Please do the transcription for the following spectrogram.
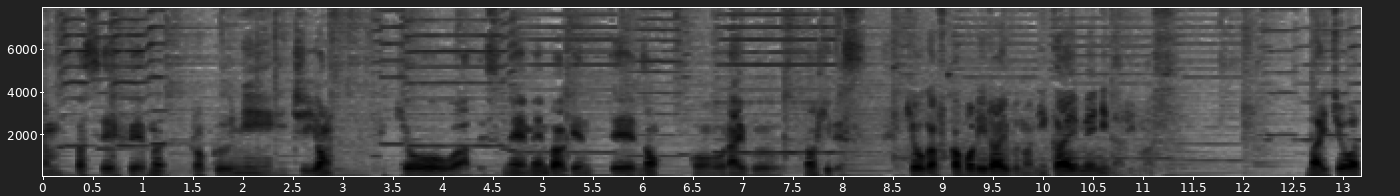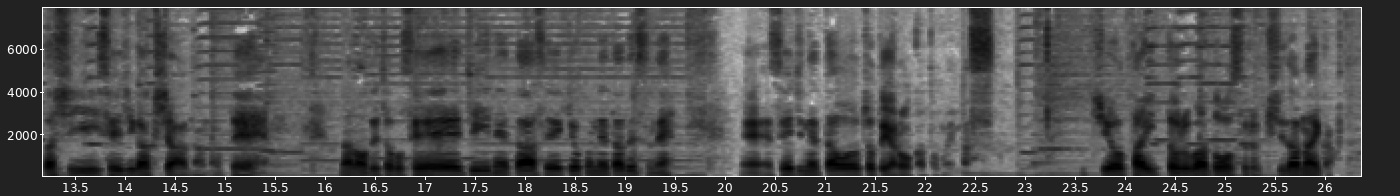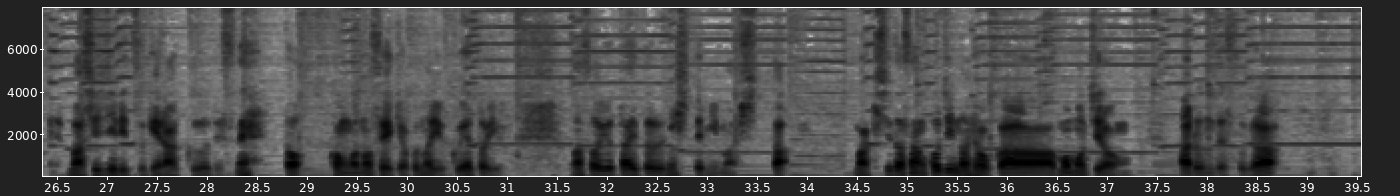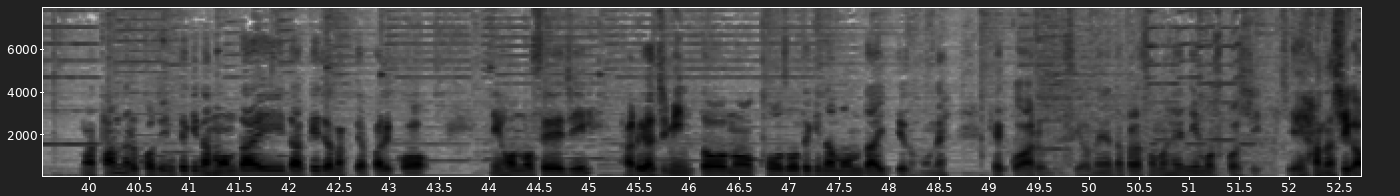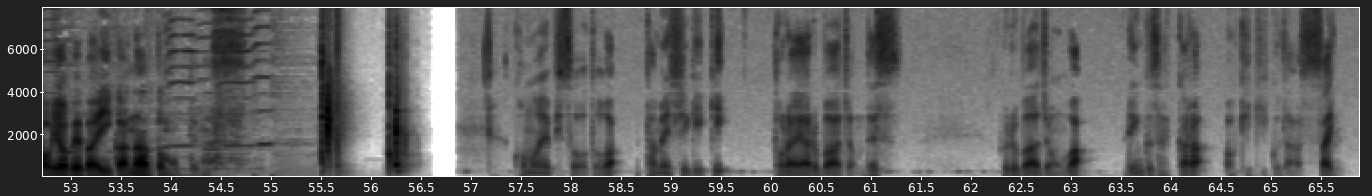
キャンパス FM6214 今日はですねメンバー限定のライブの日です。今日が深掘りライブの2回目になります。まあ一応私政治学者なのでなのでちょっと政治ネタ政局ネタですね、えー、政治ネタをちょっとやろうかと思います。一応タイトルはどうする岸田内閣まあ、支持率下落ですね。と、今後の政局の行方という、まあ、そういうタイトルにしてみました。まあ、岸田さん個人の評価ももちろんあるんですが、まあ、単なる個人的な問題だけじゃなくて、やっぱりこう、日本の政治、あるいは自民党の構造的な問題っていうのもね、結構あるんですよね。だからその辺にも少し話が及べばいいかなと思ってます。このエピソードは試し聞きトライアルバージョンです。フルバージョンはリンク先からお聴きください。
